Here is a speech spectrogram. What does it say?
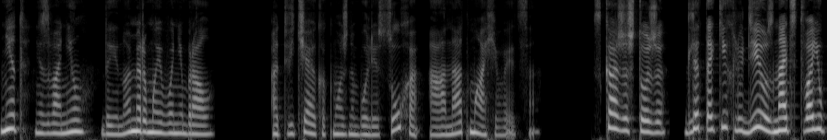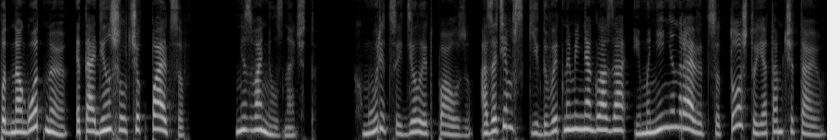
Нет, не звонил, да и номера моего не брал. Отвечаю как можно более сухо, а она отмахивается. Скажешь тоже, для таких людей узнать твою подноготную – это один щелчок пальцев. Не звонил, значит. Хмурится и делает паузу, а затем вскидывает на меня глаза, и мне не нравится то, что я там читаю.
